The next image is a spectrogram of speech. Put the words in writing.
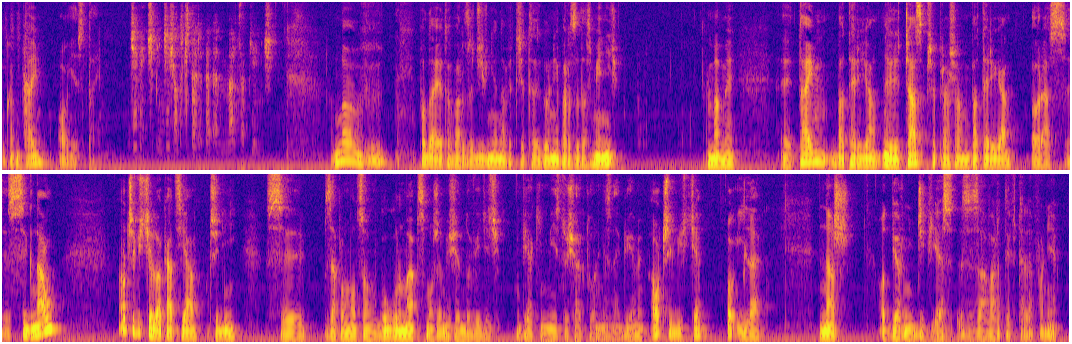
szukam time, o jest time. 9.54 pm. Marca 5. No, podaje to bardzo dziwnie, nawet się tego nie bardzo da zmienić. Mamy y, time, bateria, y, czas, przepraszam, bateria oraz y, sygnał. Oczywiście lokacja, czyli z, za pomocą Google Maps możemy się dowiedzieć, w jakim miejscu się aktualnie znajdujemy. Oczywiście, o ile nasz odbiornik GPS zawarty w telefonie e,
